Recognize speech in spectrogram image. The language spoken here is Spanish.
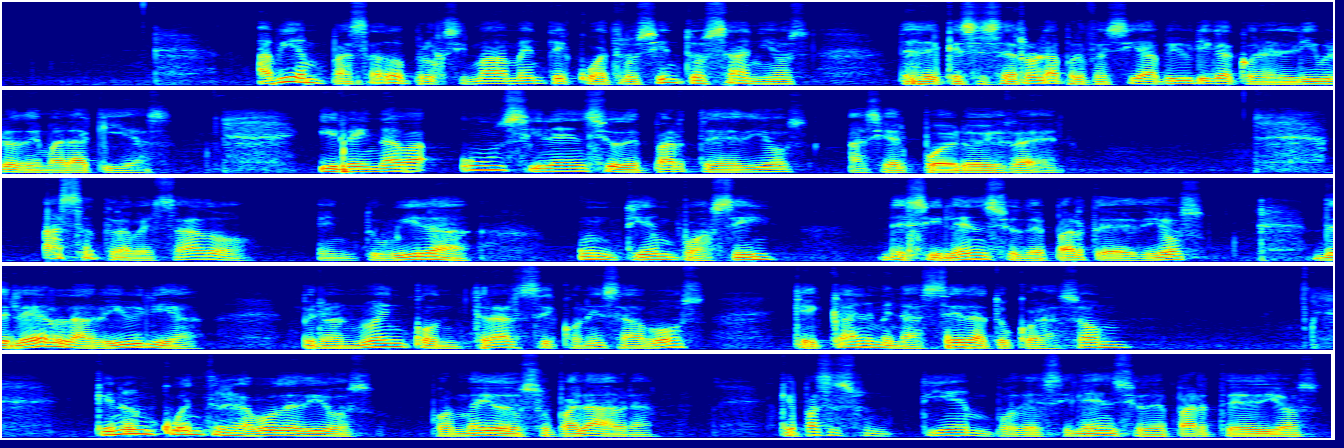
Habían pasado aproximadamente 400 años desde que se cerró la profecía bíblica con el libro de Malaquías y reinaba un silencio de parte de Dios hacia el pueblo de Israel. ¿Has atravesado en tu vida un tiempo así de silencio de parte de Dios, de leer la Biblia pero no encontrarse con esa voz que calme la sed a tu corazón? Que no encuentres la voz de Dios por medio de su palabra, que pases un tiempo de silencio de parte de Dios,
